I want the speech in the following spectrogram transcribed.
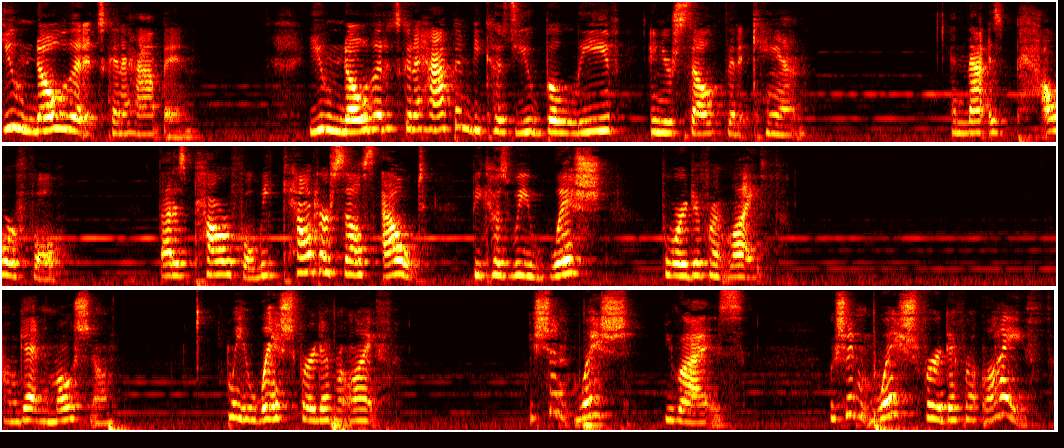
You know that it's going to happen. You know that it's going to happen because you believe in yourself that it can. And that is powerful. That is powerful. We count ourselves out because we wish for a different life. I'm getting emotional. We wish for a different life. We shouldn't wish you guys. We shouldn't wish for a different life.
